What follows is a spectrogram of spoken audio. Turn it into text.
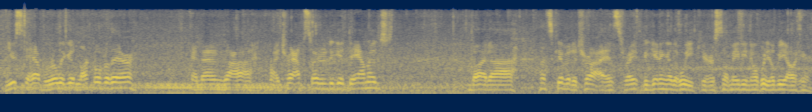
Used to have really good luck over there, and then uh, my trap started to get damaged. But uh, let's give it a try. It's right beginning of the week here, so maybe nobody will be out here.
